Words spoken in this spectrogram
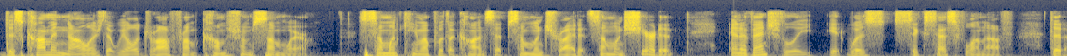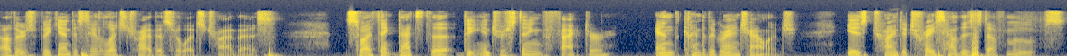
this common knowledge that we all draw from comes from somewhere. Someone came up with a concept, someone tried it, someone shared it, and eventually it was successful enough that others began to say, let's try this or let's try this. So I think that's the the interesting factor and kind of the grand challenge is trying to trace how this stuff moves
